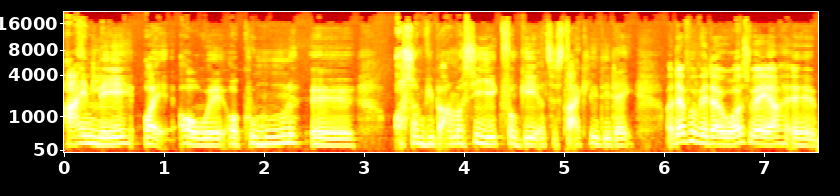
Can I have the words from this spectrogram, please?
egen læge og, og, øh, og kommune, og som vi bare må sige ikke fungerer tilstrækkeligt i dag. Og derfor vil der jo også være, øh,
